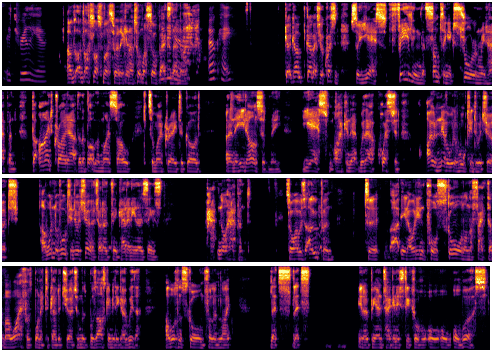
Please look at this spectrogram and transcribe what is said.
It's really a I've, I've lost my thread again. I took myself back No, to that no. night. okay. Go, go, go back to your question. So, yes, feeling that something extraordinary had happened, that I'd cried out at the bottom of my soul to my Creator God, And he'd answered me, yes, I can, that without question. I would never would have walked into a church. I wouldn't have walked into a church, I don't think, had any of those things ha- not happened. So I was open to, uh, you know, I didn't pour scorn on the fact that my wife was wanted to go to church and was, was asking me to go with her. I wasn't scornful and like, let's let's, you know, be antagonistic or, or, or, or worse.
